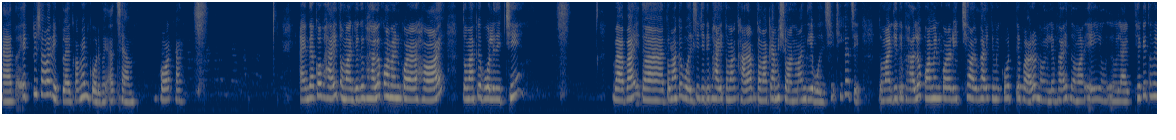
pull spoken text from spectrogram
হ্যাঁ তো একটু সবাই রিপ্লাই কমেন্ট করবে। আচ্ছা কটা? দেখো ভাই, তোমার যদি ভালো কমেন্ট করার হয় তোমাকে বলে দিচ্ছি। বা ভাই তোমাকে বলছি যদি ভাই তোমার খারাপ, তোমাকে আমি সম্মান দিয়ে বলছি, ঠিক আছে? তোমার যদি ভালো কমেন্ট করার ইচ্ছা হয় ভাই, তুমি করতে পারো, নইলে ভাই তোমার এই লাইফ থেকে তুমি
